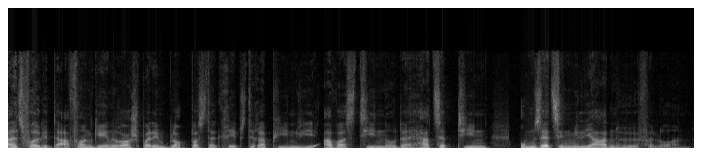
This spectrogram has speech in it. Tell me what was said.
Als Folge davon gehen Roche bei den Blockbuster-Krebstherapien wie Avastin oder Herzeptin Umsätze in Milliardenhöhe verloren.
